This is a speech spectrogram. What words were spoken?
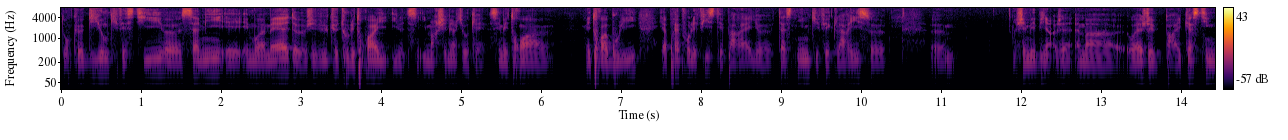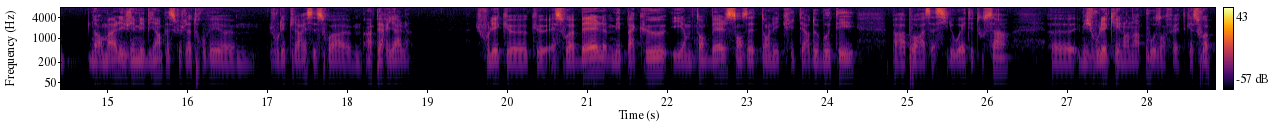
donc euh, Guillaume qui fait Steve, Samy et, Mohamed, j'ai vu que tous les trois ils, marchaient bien. J'ai dit ok, c'est mes trois mes trois boulis. Et après pour les filles c'était pareil. Tasnim qui fait Clarisse, j'aimais bien. M'a ouais j'ai pareil casting normal et j'aimais bien parce que je la trouvais. je voulais que Clarisse soit impériale. Je voulais qu'elle soit belle, mais pas que, et en même temps belle sans être dans les critères de beauté par rapport à sa silhouette et tout ça. Euh, mais je voulais qu'elle en impose en fait, qu'elle soit,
